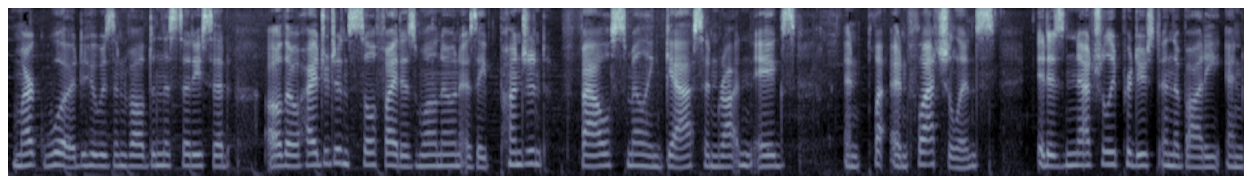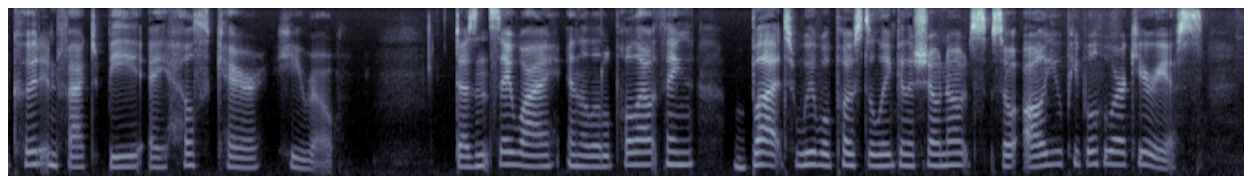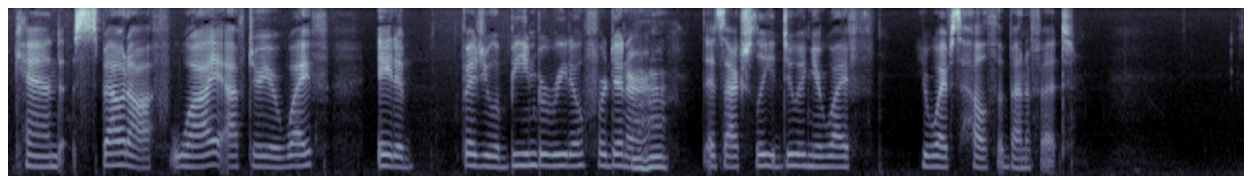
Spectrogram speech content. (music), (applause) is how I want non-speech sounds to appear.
Mark Wood, who was involved in the study, said although hydrogen sulfide is well known as a pungent, foul smelling gas in rotten eggs and, and flatulence, it is naturally produced in the body and could, in fact, be a healthcare hero. Doesn't say why in the little pullout thing, but we will post a link in the show notes so all you people who are curious can spout off why after your wife ate a fed you a bean burrito for dinner, it's actually doing your wife your wife's health a benefit.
